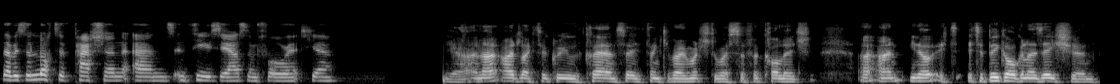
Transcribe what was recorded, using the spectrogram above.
there was a lot of passion and enthusiasm for it. Yeah. Yeah, and I, would like to agree with Claire and say thank you very much to West Suffolk College. Uh, and you know, it's it's a big organisation,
